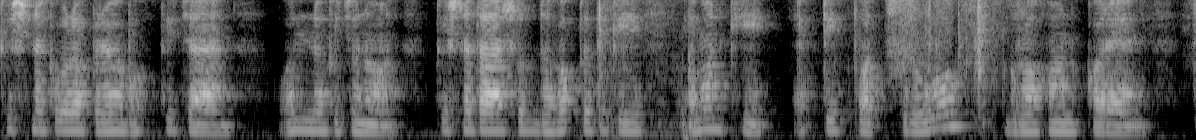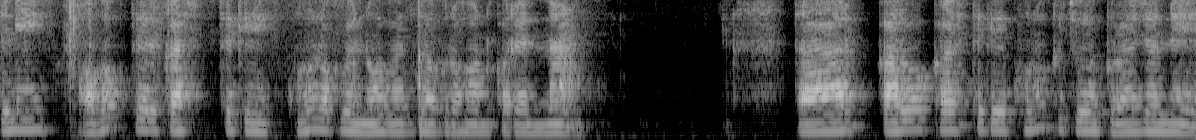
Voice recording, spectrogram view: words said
কৃষ্ণ কেবল প্রেম ভক্তি চান, অন্য কিছু নন। কৃষ্ণ তার শুদ্ধ ভক্ত থেকে এমনকি একটি পত্রও গ্রহণ করেন। তিনি অভক্তের কাছ থেকে কোনো রকমের নৈবেদ্য গ্রহণ করেন না। তার কারও কাছ থেকে কোনো কিছু প্রয়োজন নেই,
